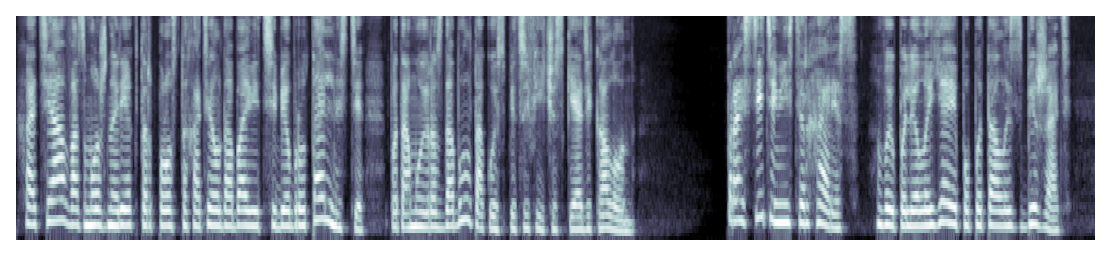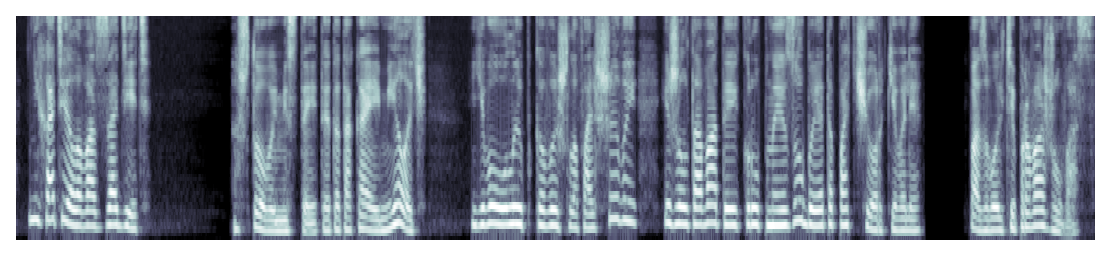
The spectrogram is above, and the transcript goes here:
Хотя, возможно, ректор просто хотел добавить себе брутальности, потому и раздобыл такой специфический одеколон. «Простите, мистер Харрис», — выпалила я и попыталась сбежать. «Не хотела вас задеть». «Что вы, мисс Тейт, это такая мелочь». Его улыбка вышла фальшивой, и желтоватые крупные зубы это подчеркивали. «Позвольте, провожу вас».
